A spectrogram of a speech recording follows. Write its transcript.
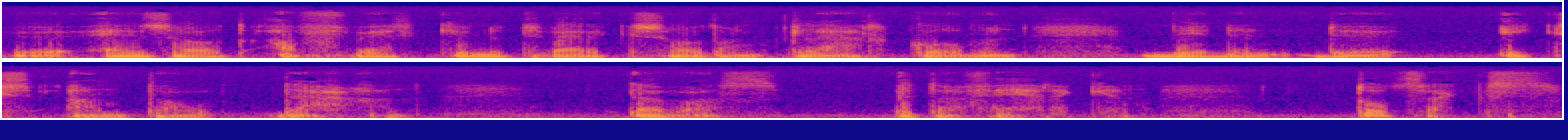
uh, hij zou het afwerken, het werk zou dan klaarkomen binnen de x aantal dagen. Dat was het affaire. Tot straks.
